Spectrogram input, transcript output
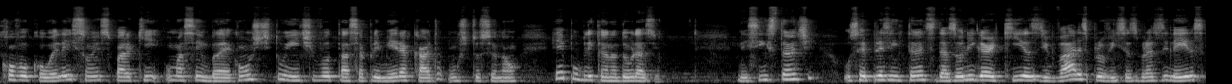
convocou eleições para que uma Assembleia Constituinte votasse a primeira Carta Constitucional Republicana do Brasil. Nesse instante, os representantes das oligarquias de várias províncias brasileiras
